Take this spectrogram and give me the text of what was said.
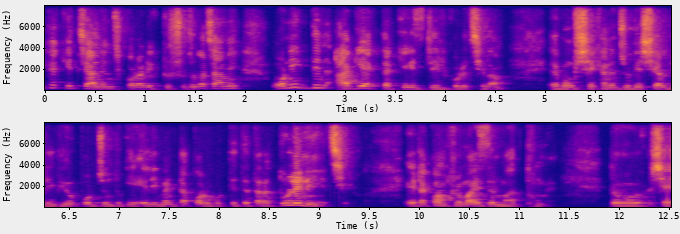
এটাকে চ্যালেঞ্জ করার একটু সুযোগ আছে। আমি অনেক দিন আগে একটা কেস ডিল করেছিলাম এবং সেখানে জুডিশিয়াল রিভিউ পর্যন্ত গিয়ে এলিমেন্টটা পরবর্তীতে তারা তুলে নিয়েছিল। এটা কম্প্রোমাইজের মাধ্যমে। তো সে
